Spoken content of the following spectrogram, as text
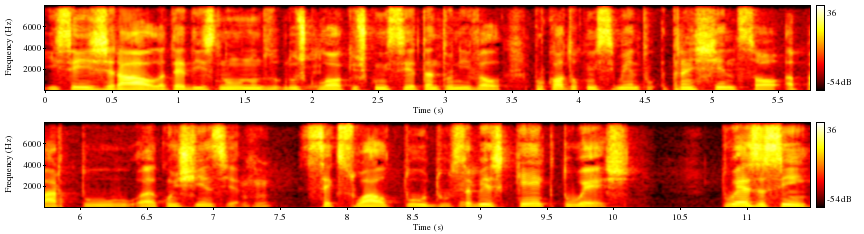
Isso em geral, até disse num, num dos colóquios, conhecer tanto a nível. Porque o autoconhecimento transcende só a parte da consciência Uhum. sexual, tudo. Saberes quem é que tu és. Tu és assim,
